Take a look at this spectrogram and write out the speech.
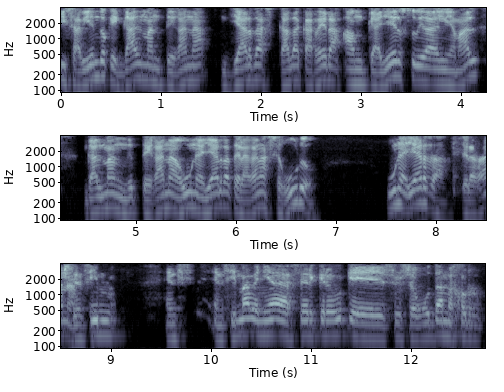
y sabiendo que Galman te gana yardas cada carrera. Aunque ayer estuviera la línea mal, Galman te gana una yarda, te la gana seguro. Una yarda, te la gana. encima, en- encima venía de hacer, creo que su segunda mejor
